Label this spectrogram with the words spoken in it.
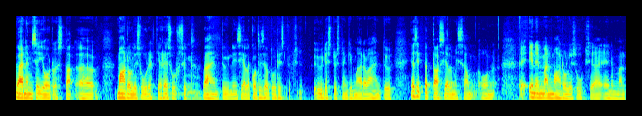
vähenemisen johdosta ö, mahdollisuudet ja resurssit mm. vähentyy, niin siellä kotiseutuyhdistystenkin määrä vähentyy. Ja sitten taas siellä, missä on, on enemmän mahdollisuuksia ja enemmän,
